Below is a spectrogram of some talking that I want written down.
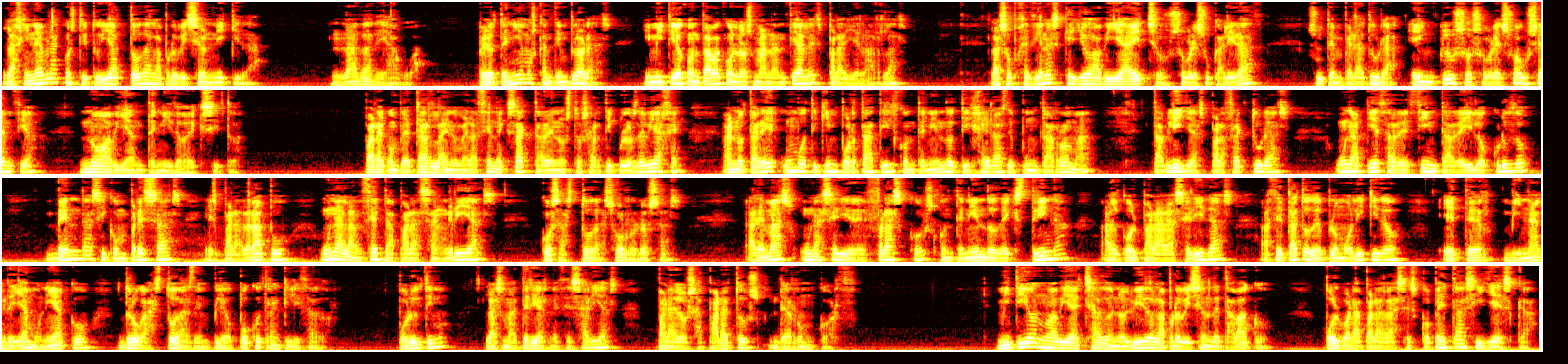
La ginebra constituía toda la provisión líquida, nada de agua. Pero teníamos cantimploras, y mi tío contaba con los manantiales para llenarlas. Las objeciones que yo había hecho sobre su calidad, su temperatura e incluso sobre su ausencia no habían tenido éxito. Para completar la enumeración exacta de nuestros artículos de viaje, anotaré un botiquín portátil conteniendo tijeras de punta roma, tablillas para fracturas, una pieza de cinta de hilo crudo, vendas y compresas, esparadrapo, una lanceta para sangrías, cosas todas horrorosas, además una serie de frascos conteniendo dextrina, alcohol para las heridas, acetato de plomo líquido, éter, vinagre y amoníaco, drogas todas de empleo poco tranquilizador. Por último, las materias necesarias para los aparatos de Ruhmkorff. Mi tío no había echado en olvido la provisión de tabaco, pólvora para las escopetas y yesca,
